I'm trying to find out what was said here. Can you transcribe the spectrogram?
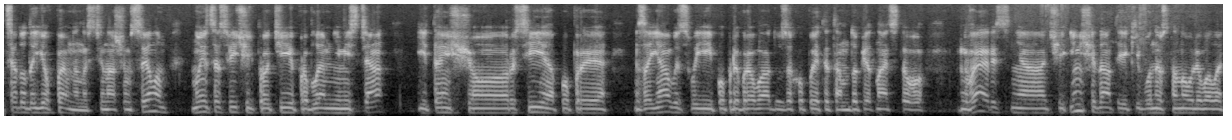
це додає впевненості нашим силам. Ну і це свідчить про ті проблемні місця, і те, що Росія, попри заяви свої, попри браваду, захопити там до 15 вересня чи інші дати, які б вони встановлювали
